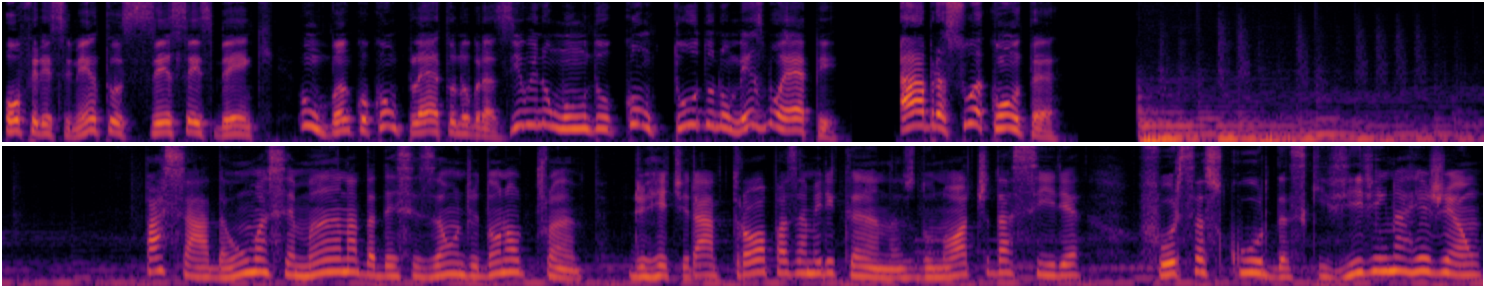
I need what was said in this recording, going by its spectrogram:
Oferecimento C6 Bank, um banco completo no Brasil e no mundo, com tudo no mesmo app. Abra sua conta. Passada uma semana da decisão de Donald Trump de retirar tropas americanas do norte da Síria, forças curdas que vivem na região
